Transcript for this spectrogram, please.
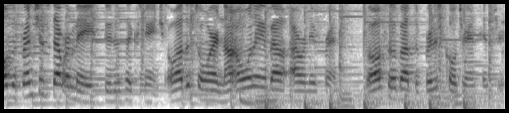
All the friendships that were made through this exchange allowed us to learn not only about our new friends, but also about the British culture and history.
